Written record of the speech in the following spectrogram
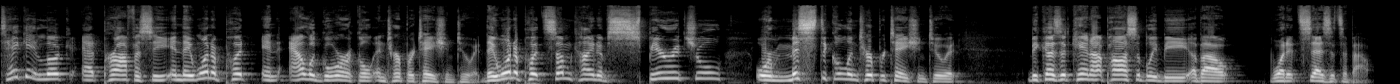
take a look at prophecy and they want to put an allegorical interpretation to it. They want to put some kind of spiritual or mystical interpretation to it because it cannot possibly be about what it says it's about.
